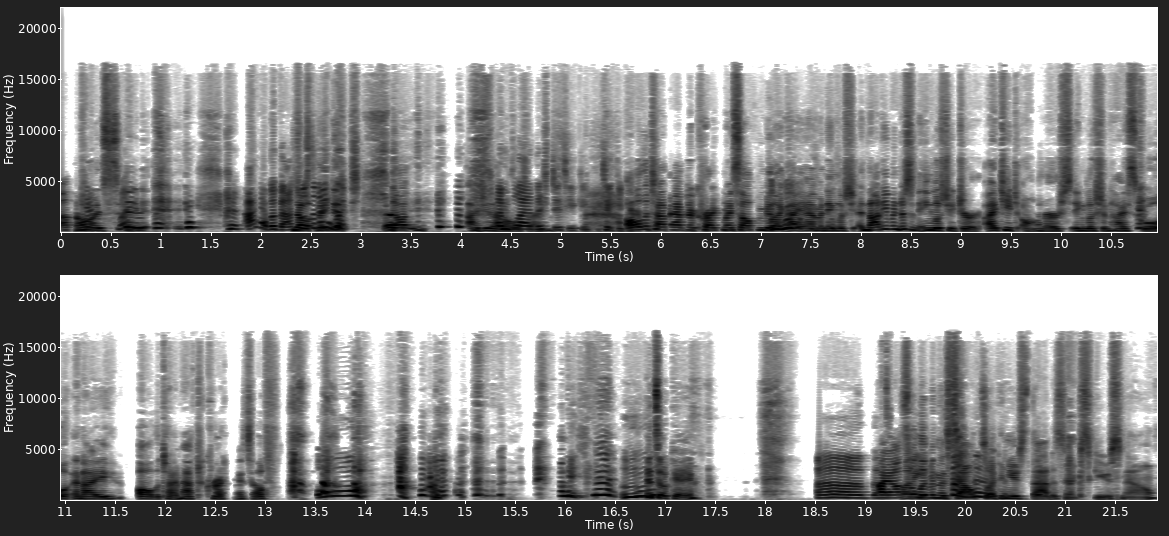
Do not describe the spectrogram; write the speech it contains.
up. Oh, it's- it- I have a bachelor's in they did- English. uh, I do that I'm all the glad they're still taking taking all the time I have to correct myself and be like, I am an English, and not even just an English teacher. I teach honors English in high school, and I all the time have to correct myself. Oh. Mm, It's okay. uh, I also funny. live in the South, so I can use that as an excuse now.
